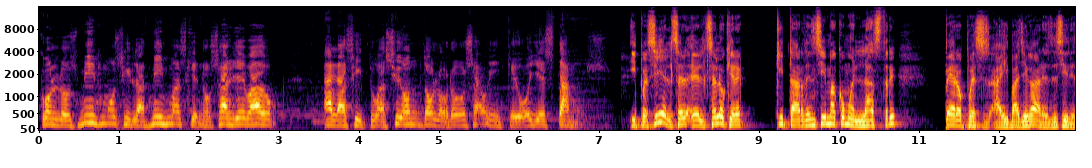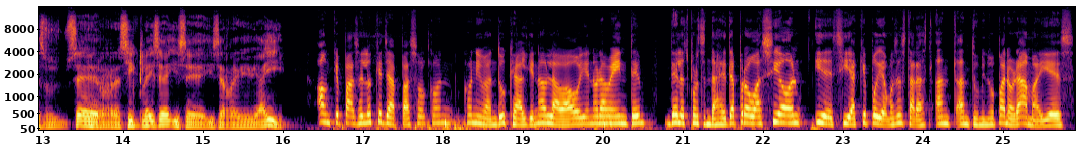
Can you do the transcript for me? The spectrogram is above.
con los mismos y las mismas que nos han llevado a la situación dolorosa en que hoy estamos. Y pues sí, él se, él se lo quiere quitar de encima como el lastre, pero pues ahí va a llegar, es decir, eso se recicla y se, y se, y se revive ahí. Aunque pase lo que ya pasó con, con Iván Duque, alguien hablaba hoy en hora 20 de los porcentajes de aprobación y decía que podíamos estar ante un mismo panorama y es,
